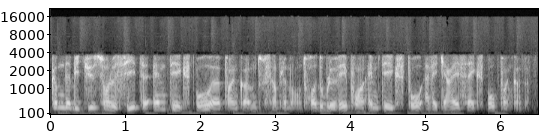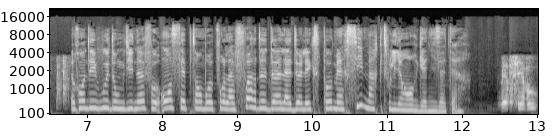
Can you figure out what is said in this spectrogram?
comme d'habitude sur le site mtexpo.com tout simplement. www.mtexpo avec un s à expo.com. Rendez-vous donc du 9 au 11 septembre pour la Foire de Dole à Dole Expo. Merci Marc Toulian, organisateur. Merci à vous.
